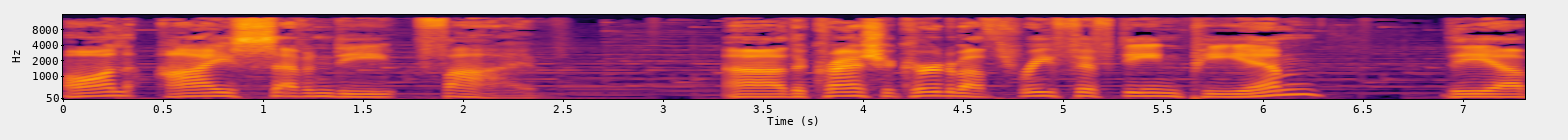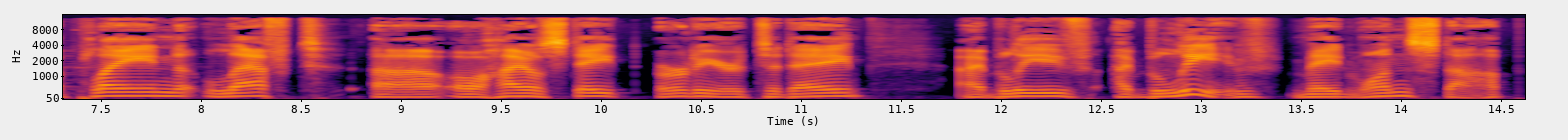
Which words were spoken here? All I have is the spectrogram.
on I 75. Uh, the crash occurred about 3:15 p.m. The uh, plane left uh, Ohio State earlier today. I believe I believe made one stop.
